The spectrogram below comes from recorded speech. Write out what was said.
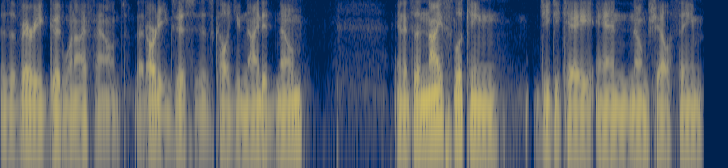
is a very good one I found that already existed. It's called United GNOME, and it's a nice looking GTK and GNOME Shell theme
